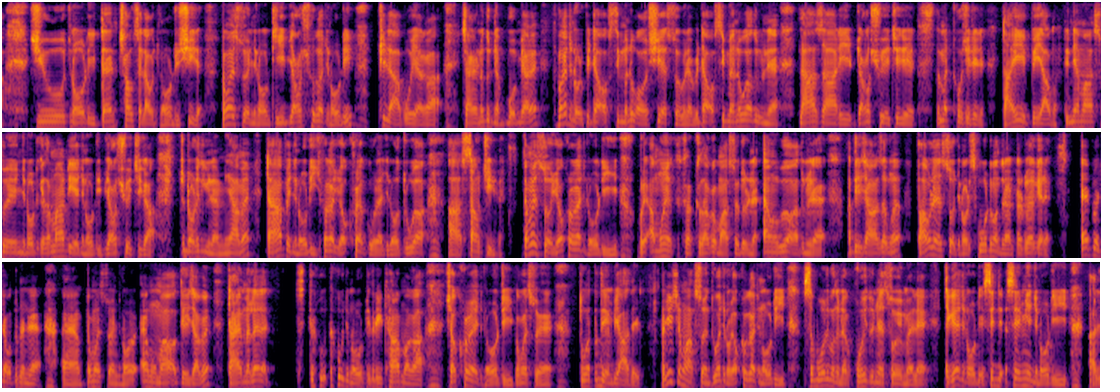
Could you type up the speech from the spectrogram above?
U ကျွန်တော်တို့ဒီတန်း60လောက်ကျွန်တော်တို့ရှိတယ်။ဒါမှဆိုရင်ကျွန်တော်တို့ဒီပြောင်းရွှေ့ကကျွန်တော်တို့ဒီဖြစ်လာဖို့ရာကဂျာဂန်တို့သူနဲ့ပုံပြတယ်။ဒီဘက်ကကျွန်တော်တို့ Beta Oxyman တို့ကရှိရဆိုပြီးတော့ Beta Oxyman တို့ကသူနဲ့လာဇာတွေပြောင်းရွှေ့ကြီးတွေသမတ်ထိုးကြီးတွေဒါကြီးပေးရအောင်။ဒီနေရာမှာဆိုရင်ကျွန်တော်တို့ဒီကစားမတွေကျွန်တော်တို့ဒီပြောင်းရွှေ့ကြီးကတော်တော်လေးသူနဲ့မြင်ရမယ်။ဒါကပဲကျွန်တော်တို့ဒီဘက်က York Crack ကိုလည်းကျွန်တော်တို့ကအာစောင့်ကြည့်တယ်။ဒါမှဆိုရင် York Crack ကကျွန်တော်တို့ဒီဘယ်အမွေကစားကွက်မှာဆိုတော့သူနဲ့ M ဝကသူနဲ့အသေးချာဆုံးပဲ။ဘာလို့လဲဆိုတော့ကျွန်တော်တို့ sport မှာတော်တော်တွဲခဲ့တယ်။အဲ့အတွက်ကြောင့်သူတွေနဲ့အဲတော့မဆိုရင်ကျွန်တော် M မှာအသေးချာပဲ။ဒါပေမဲ့လည်း တခုတခုကျွန်တော်တို့ဒီသတိထားမှာကရောက်ခရက်ကျွန်တော်တို့ဒီပြောမယ်ဆိုရင်သူကတည်တင်ပြသေးတယ်။ဒီချိန်မှာဆိုရင်သူကကျွန်တော်ရောက်ခရက်ကကျွန်တော်တို့ဒီ support လေးမှလည်းကိုယ်သွင်းနေဆိုရင်လည်းတကယ်ကျွန်တော်တို့ဒီအစစ်အစစ်မြင့်ကျွန်တော်တို့ဒီ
